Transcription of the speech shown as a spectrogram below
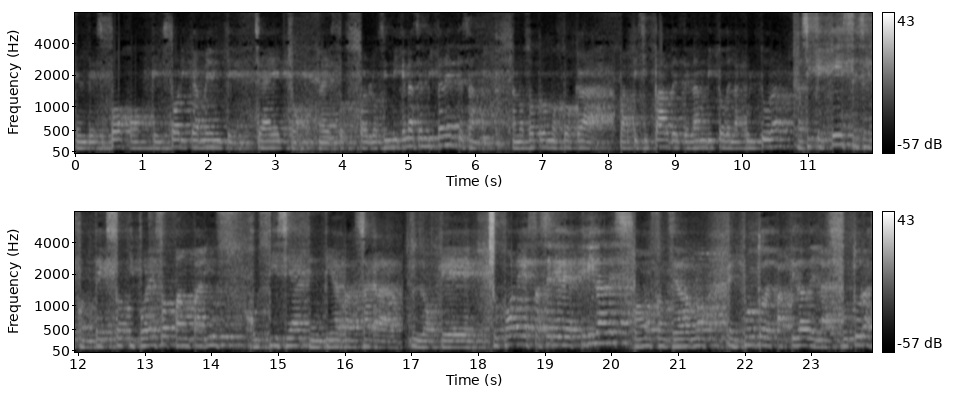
el despojo que históricamente se ha hecho a estos pueblos indígenas en diferentes ámbitos. A nosotros nos toca participar desde el ámbito de la cultura. Así que este es el contexto y por eso Pamparius, justicia en tierra sagrada. Lo que supone esta serie de actividades, podemos considerarlo el punto de partida de las futuras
